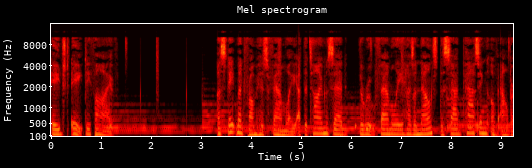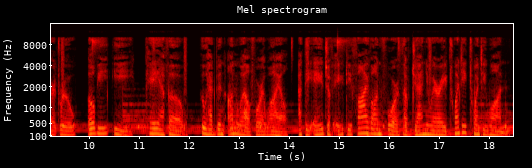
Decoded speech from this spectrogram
aged 85. A statement from his family at the time said, the Roux family has announced the sad passing of Albert Roux, OBE, KFO, who had been unwell for a while, at the age of 85 on 4 January 2021.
